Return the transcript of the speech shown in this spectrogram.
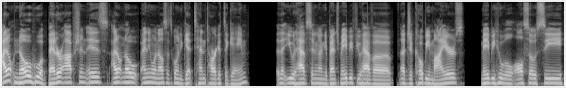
I don't know who a better option is. I don't know anyone else that's going to get ten targets a game that you would have sitting on your bench. Maybe if you have a a Jakobi Meyers, maybe who will also see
